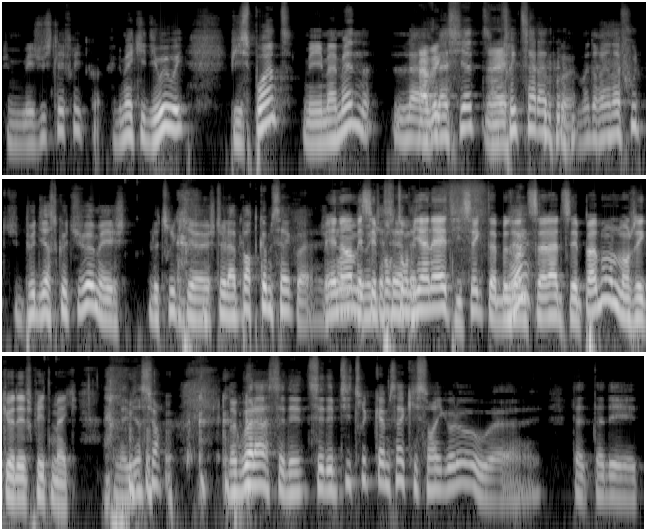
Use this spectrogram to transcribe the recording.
tu me mets juste les frites, quoi. Et le mec, il dit oui, oui. Puis il se pointe, mais il m'amène la- Avec- l'assiette Ouais. frites salade, quoi. Moi, de rien à foutre. Tu peux dire ce que tu veux, mais je- le truc, euh, je te l'apporte comme ça, quoi. Mais non, mais c'est pour ton bien-être. Il sait que t'as besoin Ouais. de salade. C'est pas bon de manger que des frites, mec. Mais bien sûr. Donc voilà, c'est des, c'est des petits trucs comme ça qui sont rigolos, où euh, t'as, t'as des,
